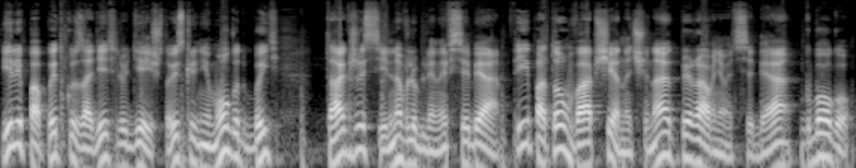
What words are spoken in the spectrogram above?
или попытку задеть людей, что искренне могут быть также сильно влюблены в себя и потом вообще начинают приравнивать себя к Богу.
